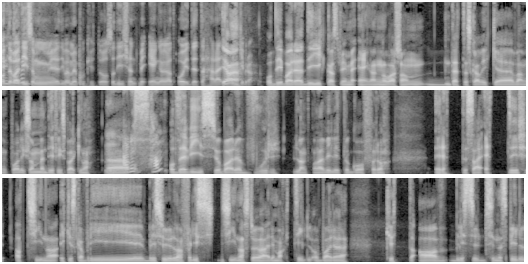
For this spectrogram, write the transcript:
Og det var de som de var med på kuttet også. De skjønte med en gang at oi, dette her er ja. ikke bra. Og de bare de gikk av stream med en gang og var sånn Dette skal vi ikke være med på, liksom. Men de fikk sparken, da. Mm. Uh, Er det sant? Og det viser jo bare hvor langt man er villig til å gå for å rette seg etter at Kina ikke skal bli, bli sure, da. Fordi Kina står jo her i makt til å bare kutte av Blizzard sine spill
